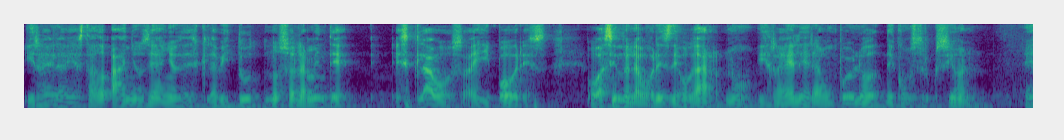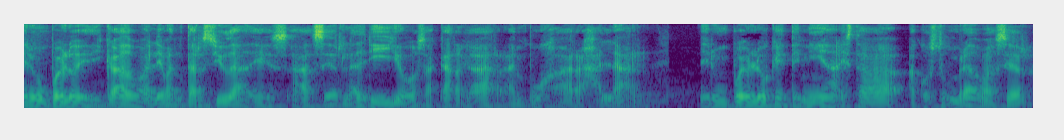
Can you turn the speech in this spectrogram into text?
Israel había estado años de años de esclavitud, no solamente esclavos ahí pobres o haciendo labores de hogar, no, Israel era un pueblo de construcción, era un pueblo dedicado a levantar ciudades, a hacer ladrillos, a cargar, a empujar, a jalar. Era un pueblo que tenía, estaba acostumbrado a hacer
